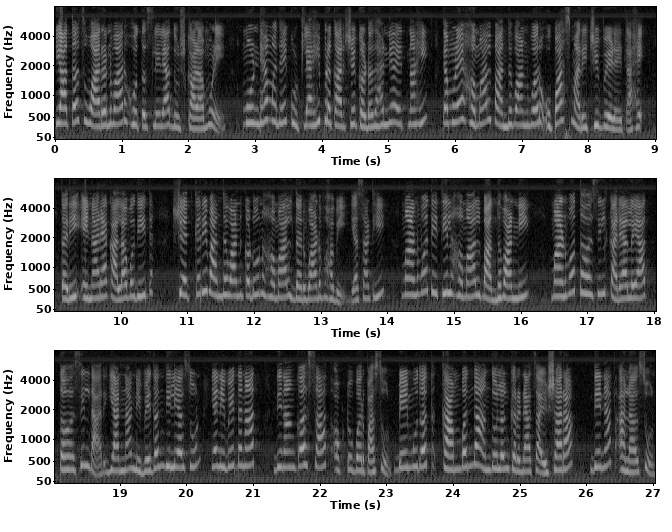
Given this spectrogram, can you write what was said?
यातच वारंवार होत असलेल्या दुष्काळामुळे. मोंढ्यामध्ये कुठल्याही प्रकारचे कडधान्य येत नाही त्यामुळे हमाल बांधवांवर उपासमारीची वेळ येत आहे. तरी येणाऱ्या कालावधीत शेतकरी बांधवांकडून हमाल दरवाढ व्हावी यासाठी मानवत येथील हमाल बांधवांनी मानवत तहसील कार्यालयात तहसीलदार यांना निवेदन दिले असून या निवेदनात दिनांक सात ऑक्टोबरपासून बेमुदत कामबंद आंदोलन करण्याचा इशारा देण्यात आला असून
